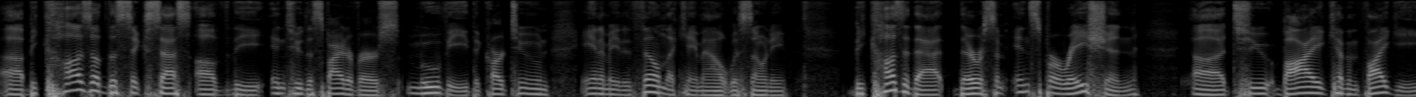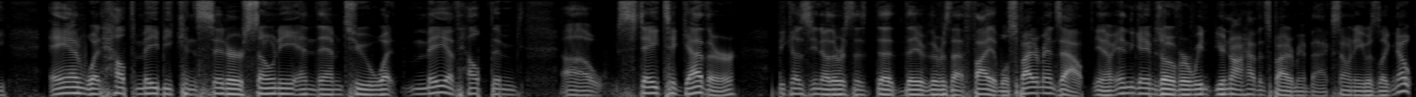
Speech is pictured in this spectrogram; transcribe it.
Uh, because of the success of the Into the Spider Verse movie, the cartoon animated film that came out with Sony, because of that, there was some inspiration uh, to by Kevin Feige and what helped maybe consider Sony and them to what may have helped them uh, stay together because you know there was the, the, the, there was that fight. Well, Spider Man's out. You know, Endgame's over. We you're not having Spider Man back. Sony was like, nope,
